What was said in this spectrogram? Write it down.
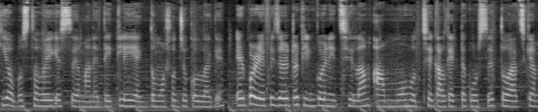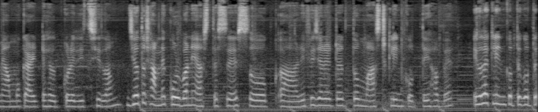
কি অবস্থা হয়ে গেছে মানে দেখলেই একদম অসহ্যকর লাগে। এরপর রেফ্রিজারেটর ক্লিন করে নিচ্ছিলাম। আম্মু হচ্ছে কালকে একটা করছে, তো আজকে আমি আম্মুকে আরেকটা হেল্প করে দিচ্ছিলাম। যেহেতু সামনে কোরবানি আসতেছে সো রেফ্রিজারেটর তো মাস্ট ক্লিন করতেই হবে। এগুলা ক্লিন করতে করতে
